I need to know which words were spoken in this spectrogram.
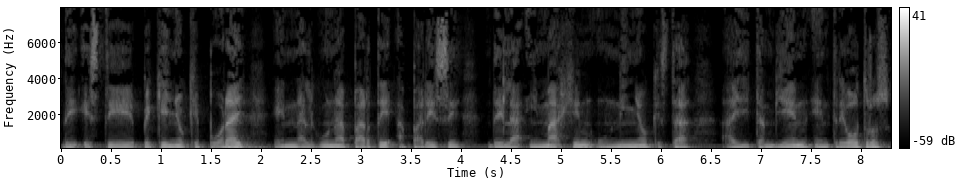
de este pequeño que por ahí en alguna parte aparece de la imagen, un niño que está ahí también, entre otros,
